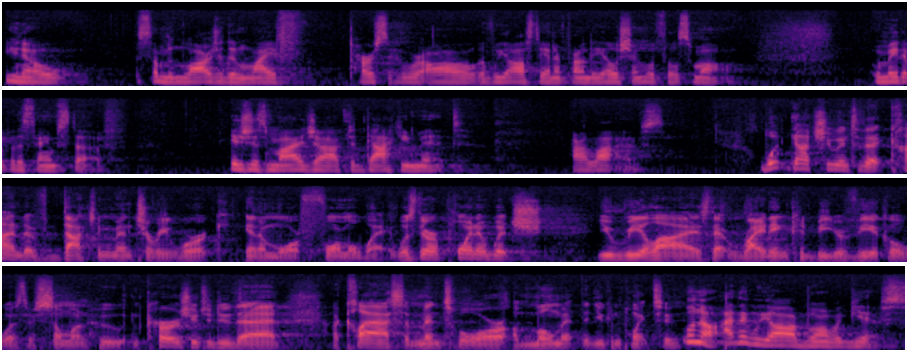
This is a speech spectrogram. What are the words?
you know, some larger than life person. We're all, if we all stand in front of the ocean, we'll feel small. We're made up of the same stuff. It's just my job to document our lives. What got you into that kind of documentary work in a more formal way? Was there a point at which you realized that writing could be your vehicle? Was there someone who encouraged you to do that? A class, a mentor, a moment that you can point to? Well, no, I think we all are born with gifts.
